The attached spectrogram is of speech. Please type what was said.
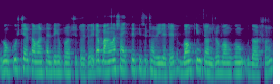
এবং কুষ্টিয়ার কামারখালী থেকে প্রকাশিত হতো এটা বাংলা সাহিত্যের কিছুটা রিলেটেড বঙ্কিমচন্দ্র বঙ্গ দর্শন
